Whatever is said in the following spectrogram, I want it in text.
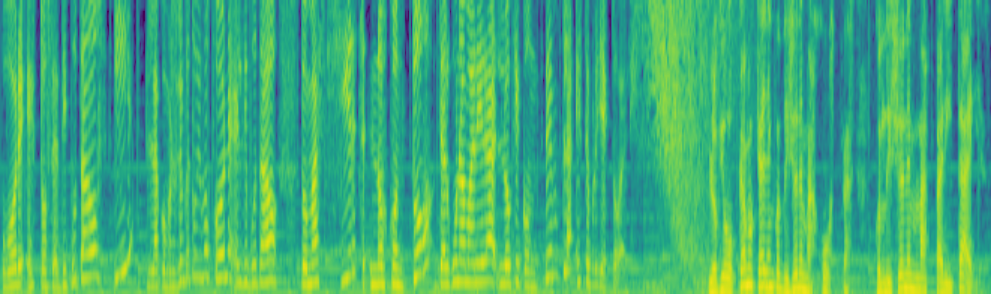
por estos diputados y la conversación que tuvimos con el diputado Tomás Hirsch nos contó de alguna manera lo que contempla este proyecto de ley. Lo que buscamos es que hayan condiciones más justas, condiciones más paritarias,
